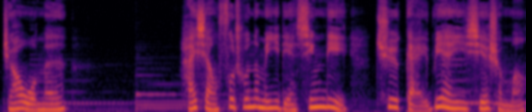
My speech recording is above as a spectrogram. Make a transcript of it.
只要我们还想付出那么一点心力去改变一些什么，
